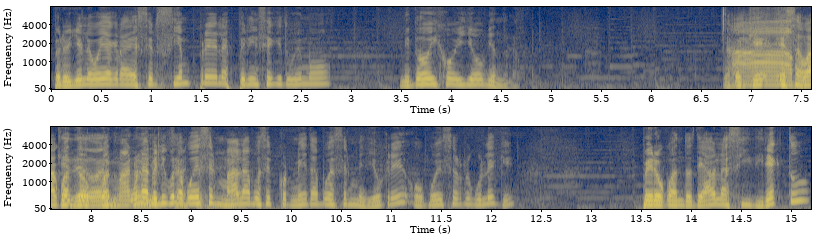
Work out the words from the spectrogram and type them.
Pero yo le voy a agradecer siempre la experiencia que tuvimos mis dos hijos y yo viéndola. Porque Ah, esa de cuando, una película puede ser mala, puede ser corneta, puede ser mediocre o puede ser reguleque. Pero cuando te habla así directo,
